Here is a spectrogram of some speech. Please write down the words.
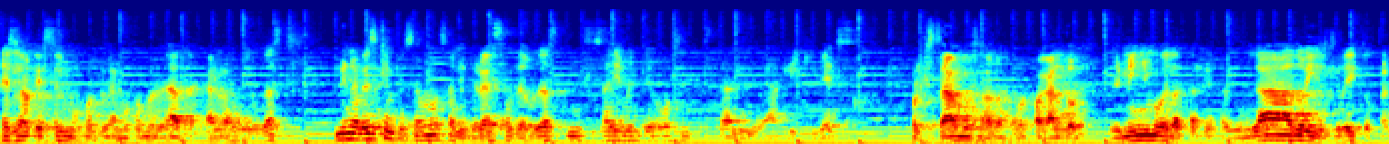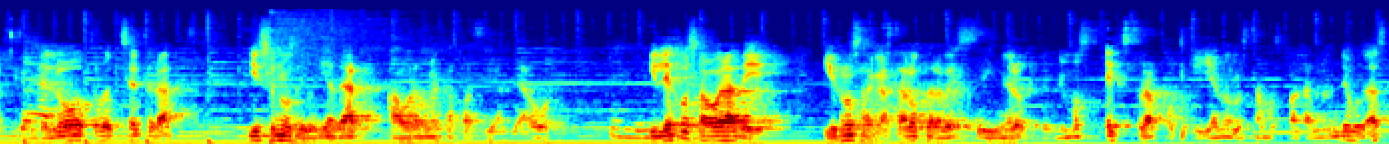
Es, la, es el mejor, la mejor manera de atacar las deudas. Y una vez que empezamos a liberar esas deudas, necesariamente vamos a empezar a liberar liquidez. Porque estábamos a lo mejor pagando el mínimo de la tarjeta de un lado y el crédito parcial del otro, etcétera. Y eso nos debería dar ahora una capacidad de ahorro. Ujú. Y lejos ahora de irnos a gastar otra vez ese dinero que tenemos extra porque ya no lo estamos pagando en deudas,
